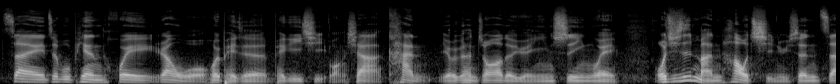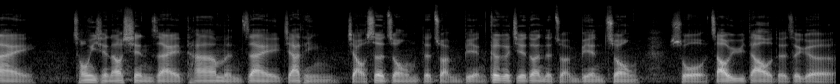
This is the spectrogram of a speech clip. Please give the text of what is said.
在这部片会让我会陪着佩奇一起往下看，有一个很重要的原因，是因为我其实蛮好奇女生在。从以前到现在，他们在家庭角色中的转变，各个阶段的转变中所遭遇到的这个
